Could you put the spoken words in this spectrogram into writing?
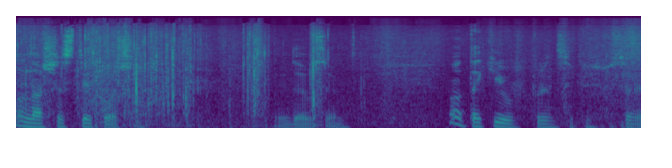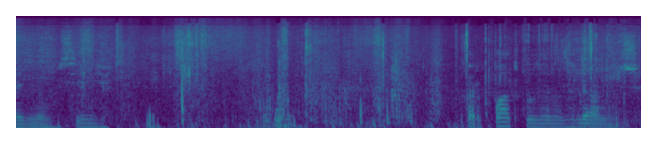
Ну, на 6 точно. Йде в зиму. Ну, такі, в принципі, в середньому сім'ї. Карпатку зараз гляну. ще.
